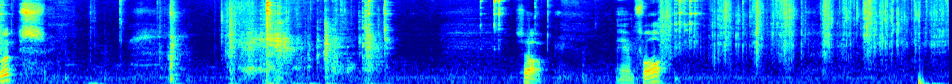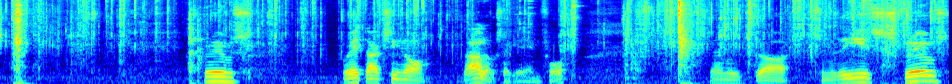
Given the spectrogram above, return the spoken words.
whoops. So, AM4. Screws. Wait, actually no, that looks like AM4. Then we've got some of these screws.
